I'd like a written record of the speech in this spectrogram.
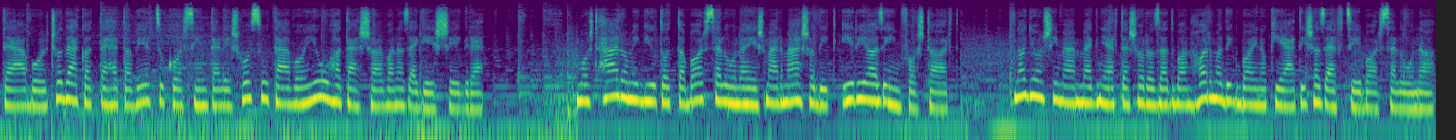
teából csodákat tehet a vércukorszinttel és hosszú távon jó hatással van az egészségre. Most háromig jutott a Barcelona és már második, írja az Infostart. Nagyon simán megnyerte sorozatban harmadik bajnokiát is az FC Barcelona.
